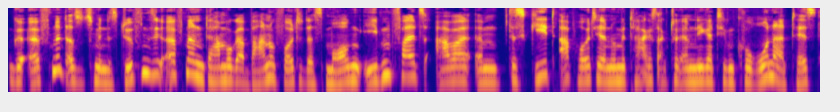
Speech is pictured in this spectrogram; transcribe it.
geöffnet, also zumindest dürfen sie öffnen und der Hamburger Bahnhof wollte das morgen ebenfalls, aber ähm, das geht ab heute ja nur mit tagesaktuellem negativen Corona-Test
